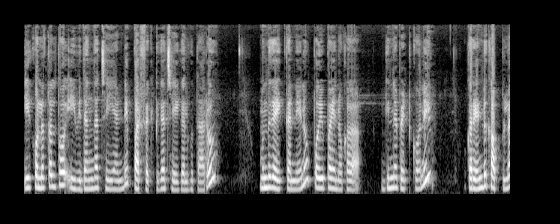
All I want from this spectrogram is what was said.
ఈ కొలతలతో ఈ విధంగా చేయండి. పర్ఫెక్ట్గా చేయగలుగుతారు. ముందుగా ఇక్కడ నేను పొయ్యి పైన ఒక గిన్నె పెట్టుకొని ఒక రెండు కప్పుల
